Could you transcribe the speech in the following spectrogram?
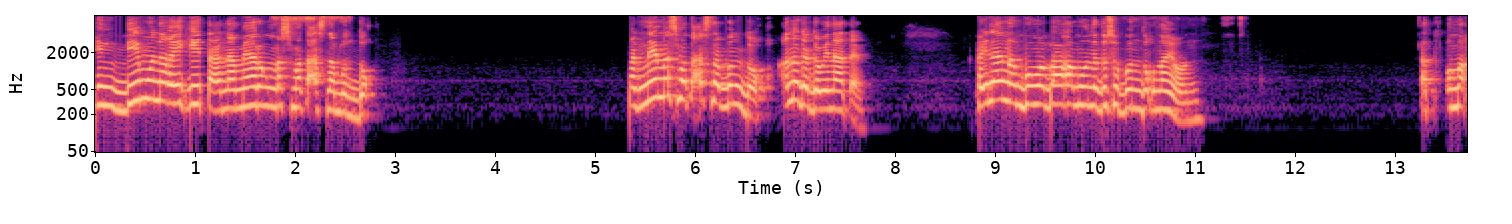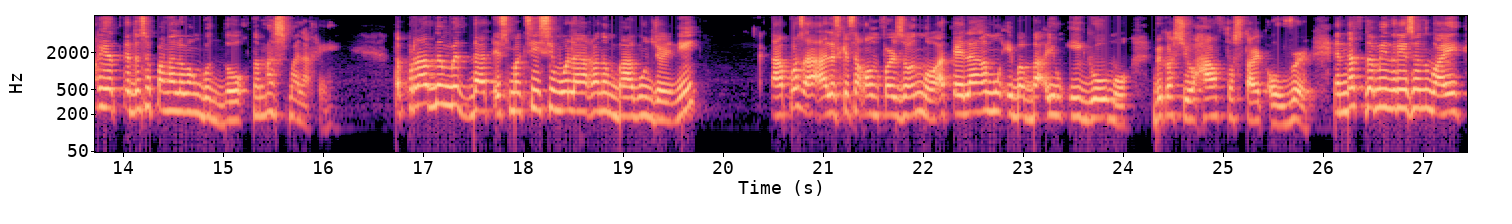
hindi mo nakikita na merong mas mataas na bundok. Pag may mas mataas na bundok, ano gagawin natin? Kailangan bumaba ka muna doon sa bundok na yon at umakyat ka doon sa pangalawang bundok na mas malaki. The problem with that is magsisimula ka ng bagong journey, tapos aalis ka sa comfort zone mo at kailangan mong ibaba yung ego mo because you have to start over. And that's the main reason why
